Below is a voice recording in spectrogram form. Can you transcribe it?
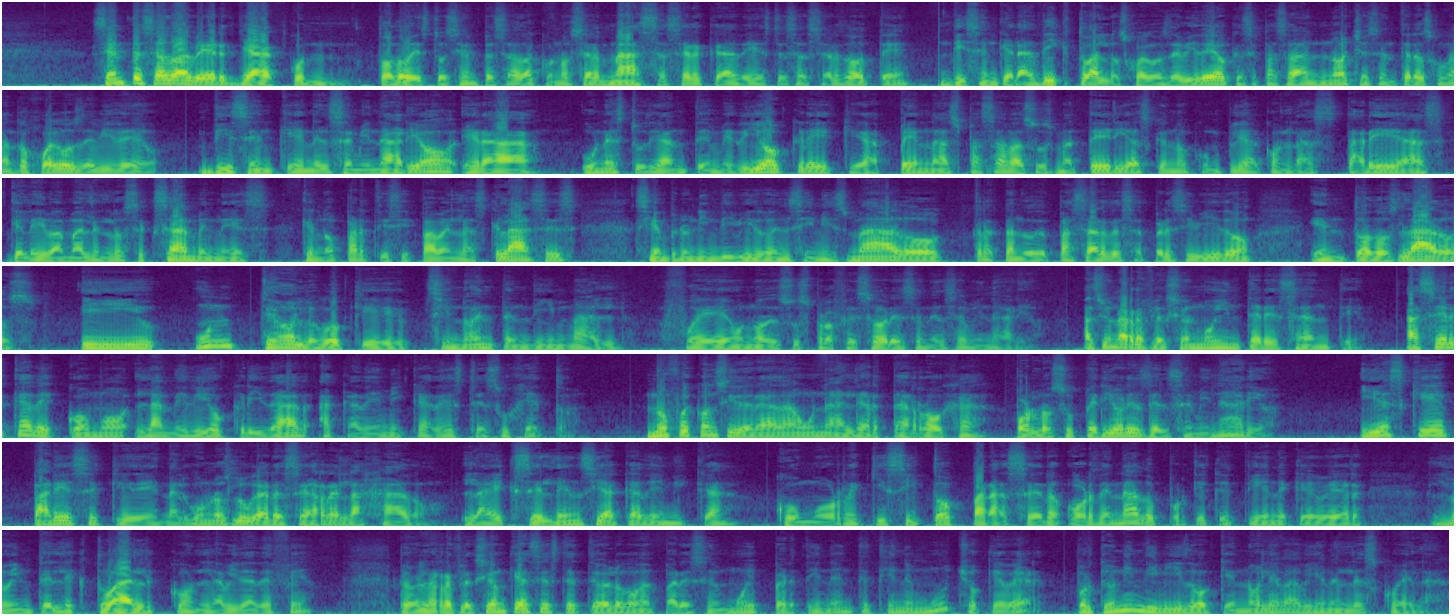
Se ha empezado a ver ya con todo esto, se ha empezado a conocer más acerca de este sacerdote. Dicen que era adicto a los juegos de video, que se pasaba noches enteras jugando juegos de video. Dicen que en el seminario era un estudiante mediocre que apenas pasaba sus materias, que no cumplía con las tareas, que le iba mal en los exámenes, que no participaba en las clases, siempre un individuo ensimismado, tratando de pasar desapercibido en todos lados. Y un teólogo que, si no entendí mal, fue uno de sus profesores en el seminario, hace una reflexión muy interesante acerca de cómo la mediocridad académica de este sujeto no fue considerada una alerta roja por los superiores del seminario. Y es que parece que en algunos lugares se ha relajado la excelencia académica como requisito para ser ordenado, porque ¿qué tiene que ver lo intelectual con la vida de fe? Pero la reflexión que hace este teólogo me parece muy pertinente, tiene mucho que ver, porque un individuo que no le va bien en la escuela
